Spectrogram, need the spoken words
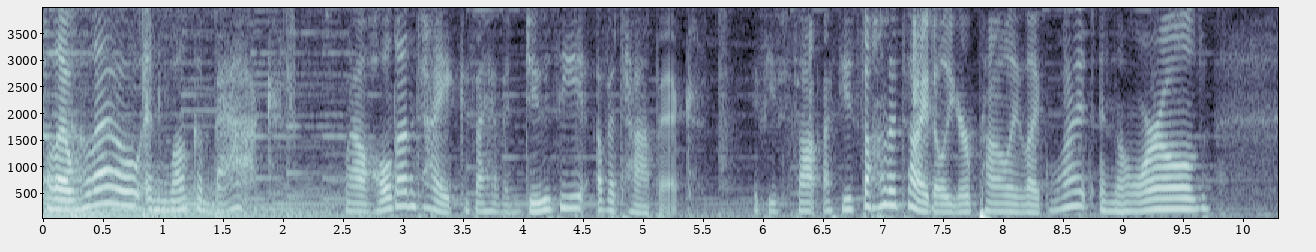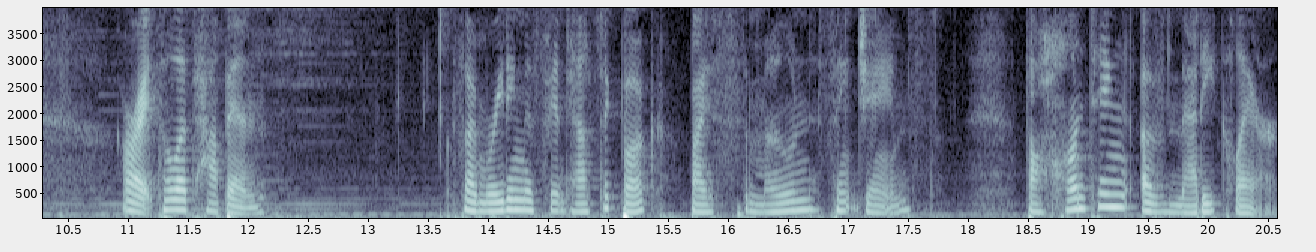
Hello, hello, and welcome back. Well, hold on tight because I have a doozy of a topic. If you saw if you saw the title, you're probably like, "What in the world?" All right, so let's hop in. So I'm reading this fantastic book by Simone St. James, The Haunting of Maddie Clare.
